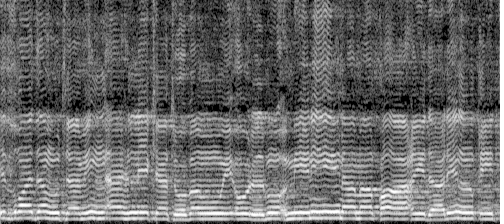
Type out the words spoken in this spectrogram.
وإذ غدوت من أهلك تبوئ المؤمنين مقاعد للقتال.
